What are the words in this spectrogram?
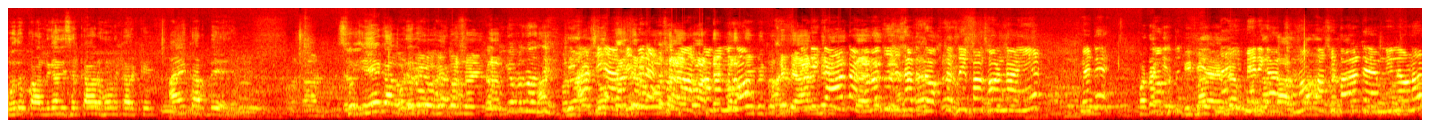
ਉਦੋਂ ਕਾਲੀਆਂ ਦੀ ਸਰਕਾਰ ਹੋਣ ਕਰਕੇ ਐਂ ਕਰਦੇ ਆ। ਸੋ ਇਹ ਗੱਲ ਵੀ ਉਹੀ ਕੁਛ ਹੈ ਪ੍ਰਧਾਨ ਜੀ। ਅਸੀਂ ਅੱਜ ਵੀ ਰੱਖ ਤੁਹਾਡੇ ਪ੍ਰਤੀ ਵੀ ਤੁਸੀਂ ਬਿਆਨ ਨਹੀਂ ਦਿੱਤਾ ਤੁਸੀਂ ਸਾਡੇ ਡਾਕਟਰ ਦੀ ਪਾਸ ਸੁਣਨ ਆਏ ਆ। ਬੇਟੇ ਪਤਾ ਕੀ, ਬੀਬੀ ਆਏ ਨੇ, ਨਹੀਂ, ਮੇਰੀ ਗੱਲ ਸੁਣੋ ਅਸੀਂ ਬਾਹਰ ਟਾਈਮ ਨਹੀਂ ਲਾਉਣਾ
